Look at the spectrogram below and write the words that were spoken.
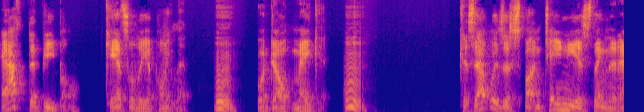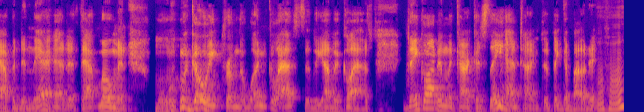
Half the people cancel the appointment Mm. or don't make it Mm. because that was a spontaneous thing that happened in their head at that moment when we were going from the one class to the other class. They got in the car because they had time to think about it. hmm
